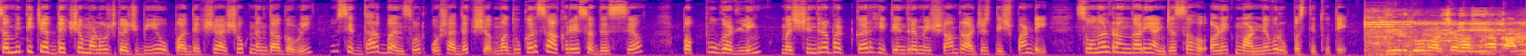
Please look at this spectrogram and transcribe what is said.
समितीचे अध्यक्ष मनोज गजबिये उपाध्यक्ष अशोक नंदा गवळी सिद्धार्थ बनसोड कोषाध्यक्ष मधुकर साखरे सदस्य पप्पू गडलिंग मच्छिंद्र भटकर हितेंद्र मेश्राम राजेश देशपांडे सोनल रंगारी यांच्यासह अनेक मान्यवर उपस्थित होते. दीड दोन वर्षापासून हा काम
